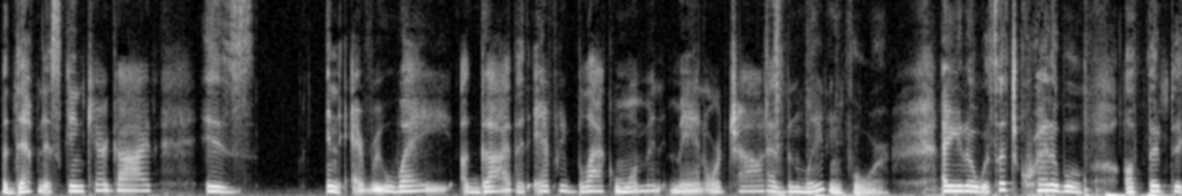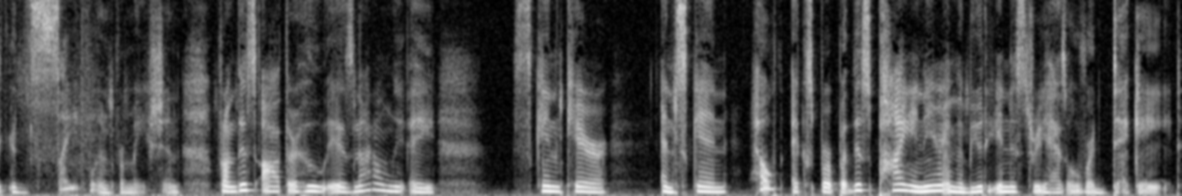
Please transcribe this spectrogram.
the Definite Skincare Guide, is in every way a guide that every black woman, man, or child has been waiting for. And you know, with such credible, authentic, insightful information from this author who is not only a skincare and skin health expert, but this pioneer in the beauty industry has over a decade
